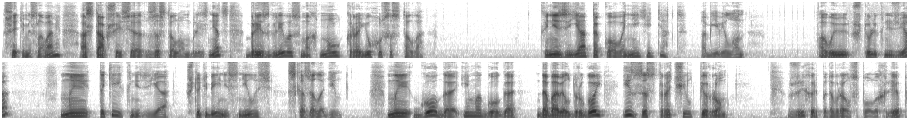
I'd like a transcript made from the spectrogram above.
С этими словами оставшийся за столом близнец брезгливо смахнул краюху со стола. «Князья такого не едят», — объявил он. «А вы, что ли, князья?» Мы такие князья, что тебе и не снилось, — сказал один. Мы Гога и Магога, — добавил другой и застрочил пером. Жихарь подобрал с пола хлеб,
